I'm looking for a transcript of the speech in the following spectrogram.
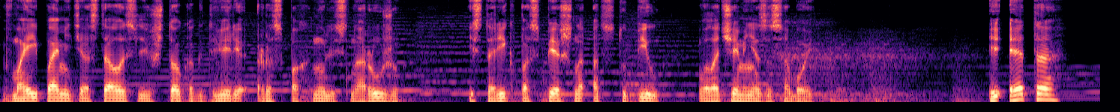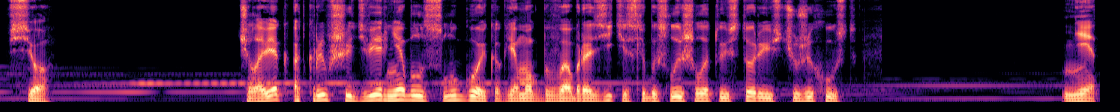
В моей памяти осталось лишь то, как двери распахнулись наружу, и старик поспешно отступил, волоча меня за собой. И это все. Человек, открывший дверь, не был слугой, как я мог бы вообразить, если бы слышал эту историю из чужих уст. Нет,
